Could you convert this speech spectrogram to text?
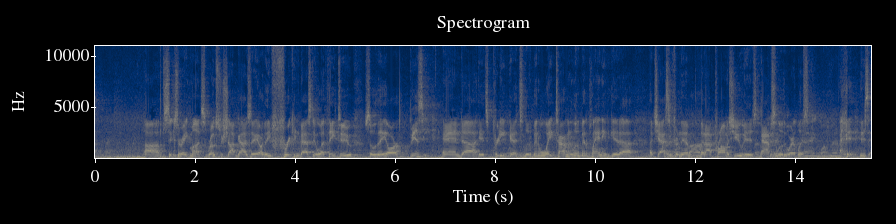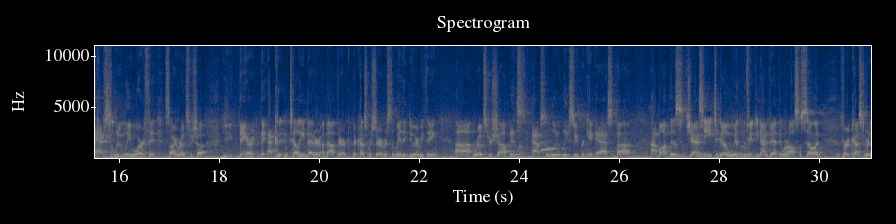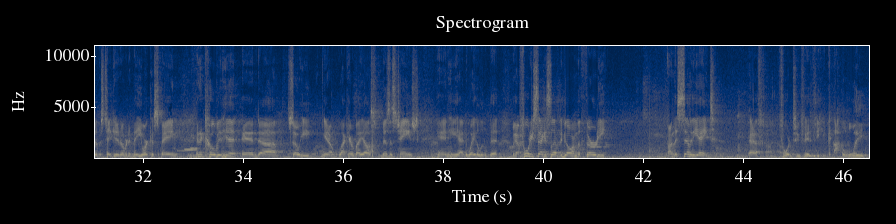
um, six or eight months. Roadster shop guys, they are the freaking best at what they do, so they are busy, and uh, it's pretty. It's a little bit of wait time and a little bit of planning to get uh, a chassis from them. But I promise you, it is absolutely worthless. One minute. it is absolutely worth it. Sorry, Roadster Shop. You, they are. They, I couldn't tell you better about their their customer service, the way they do everything. Uh, Roadster Shop is absolutely super kick-ass. Uh, I bought this chassis to go with the 59 Vette that we're also selling for a customer that was taking it over to Majorca, Spain, and then COVID hit, and uh, so he, you know, like everybody else, business changed, and he had to wait a little bit. We got 40 seconds left to go on the 30 on the 78 F Ford 250. Golly.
